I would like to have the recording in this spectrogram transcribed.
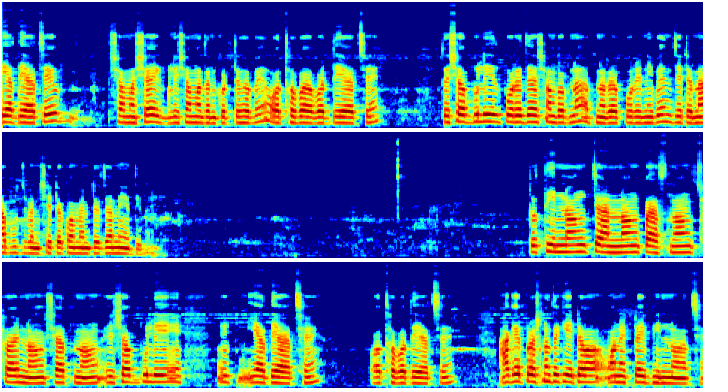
ইয়া দেওয়া আছে, সমস্যা, এগুলি সমাধান করতে হবে, অথবা আবার দেওয়া আছে। তো সবগুলি পরে দেওয়া সম্ভব না, আপনারা পরে নেবেন, যেটা না বুঝবেন সেটা কমেন্টে জানিয়ে দেবেন। তো তিন নং, চার নং, পাঁচ নং, ছয় নং, সাত নং এই সবগুলি ইয়া দেওয়া আছে, অথবা দেওয়া আছে। আগের প্রশ্ন থেকে এটা অনেকটাই ভিন্ন আছে।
